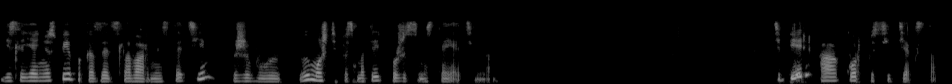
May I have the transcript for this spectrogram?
Если я не успею показать словарные статьи вживую, вы можете посмотреть позже самостоятельно. Теперь о корпусе текста.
